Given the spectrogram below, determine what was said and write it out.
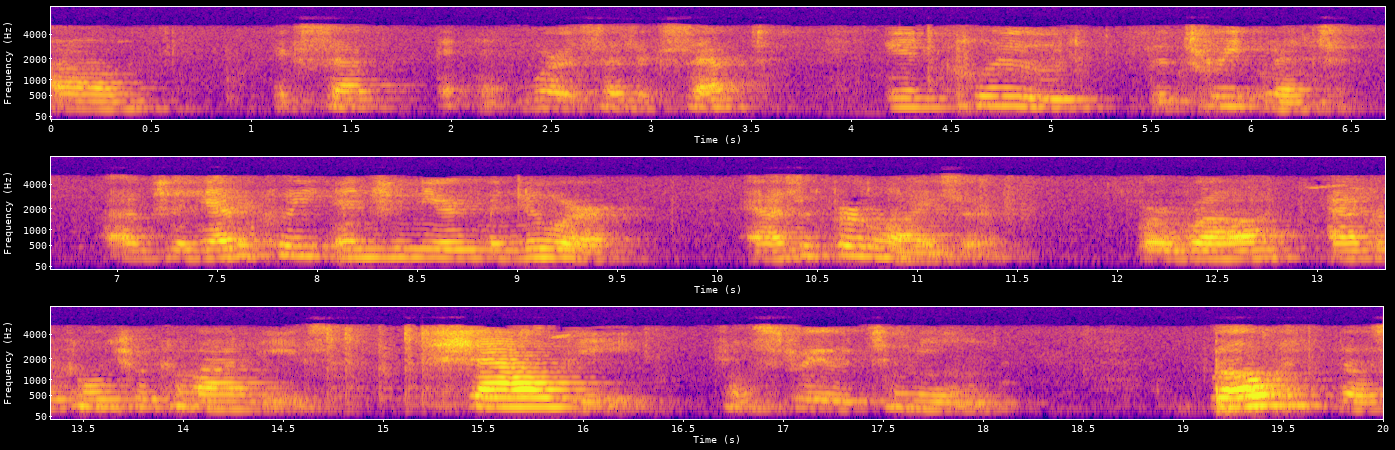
um, except, where it says except, include the treatment of genetically engineered manure as a fertilizer for raw agricultural commodities shall be construed to mean both those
